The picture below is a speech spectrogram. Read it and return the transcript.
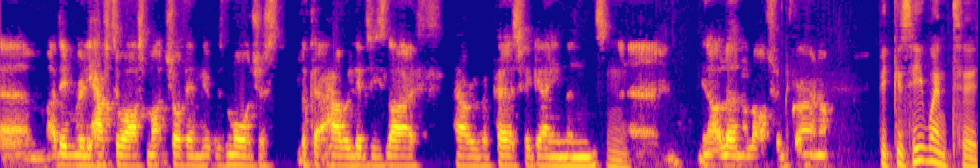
um, I didn't really have to ask much of him. It was more just look at how he lives his life, how he prepares for game, and mm. um, you know I learned a lot of him growing up. Because he went to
